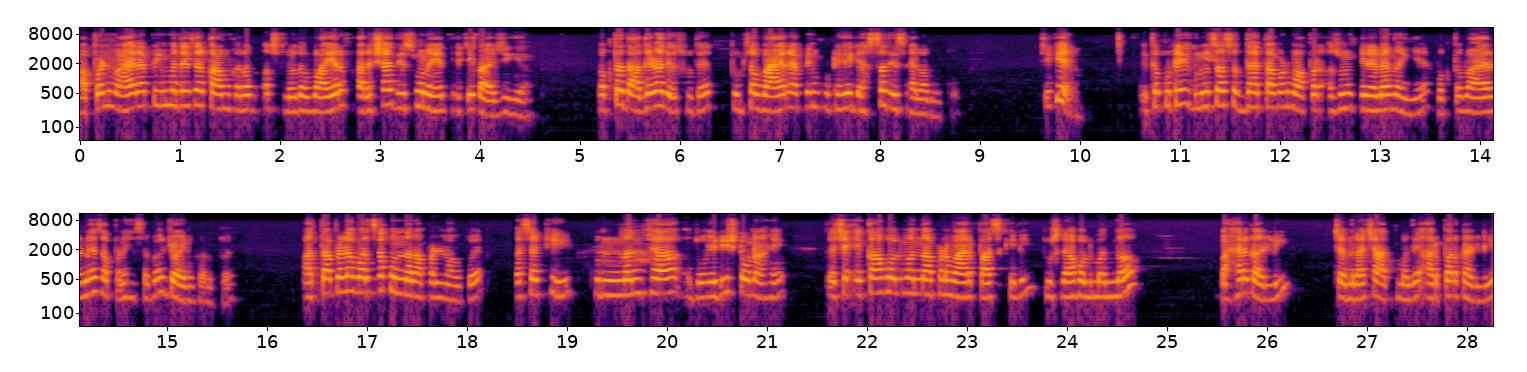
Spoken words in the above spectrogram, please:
आपण वायर रॅपिंगमध्ये जर काम करत असलो तर वायर फारशा दिसू नयेत याची काळजी घ्या. फक्त दागिना दिसू देत. तुमचं वायर रॅपिंग कुठेही जास्त दिसायला नको. ठीक आहे? इथं कुठेही ग्लूचा सुद्धा आता आपण वापर अजून केलेला नाहीये. फक्त वायरनेच आपण हे सगळं जॉईन करतोय. आता आपल्याला वरचा कुंदन आपण लावतोय. त्यासाठी कुंदनच्या जो एडी स्टोन आहे त्याच्या एका होलमधनं आपण वायर पास केली. दुसऱ्या होलमधनं बाहेर काढली. चंद्राच्या आतमध्ये आरपार काढली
